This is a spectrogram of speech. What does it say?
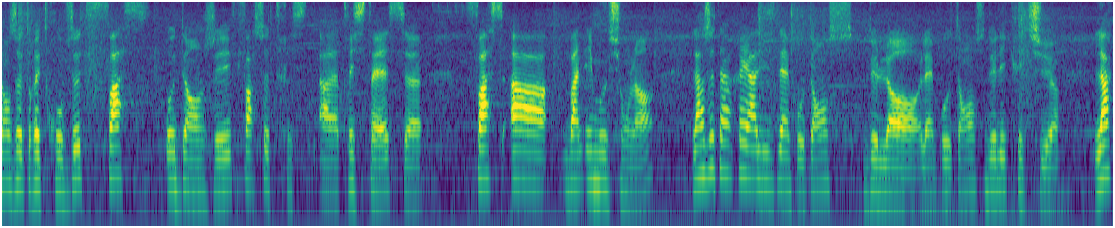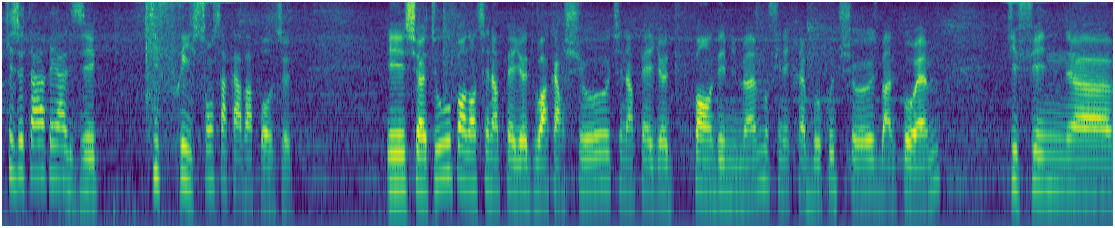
quand je te retrouve face au danger, face à la tristesse, face à ben, émotion-là, là, je réalise l'importance de l'art, l'importance de l'écriture. Là, que je t'ai réalisé qui frisson ça capable pour Dieu. Et surtout, pendant cette période Wakasho, cette période pandémie même, on écrire beaucoup de choses, ben, de poèmes, qui finissent euh,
